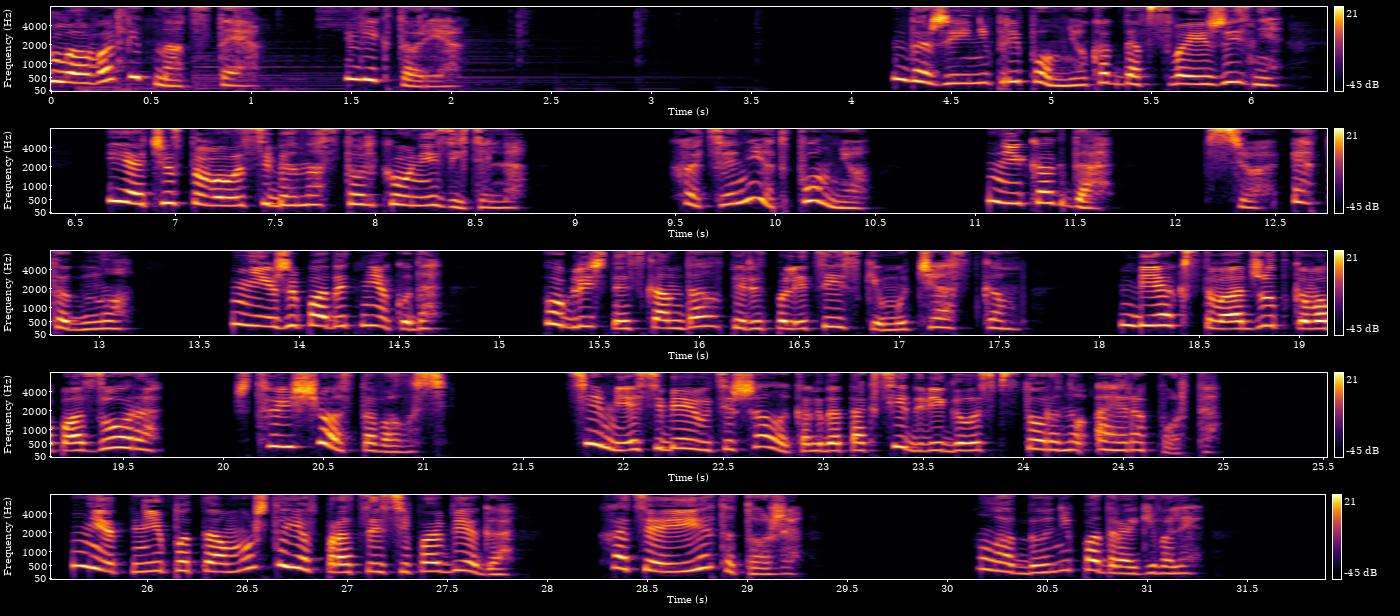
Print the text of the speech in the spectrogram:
Глава 15. Виктория. Даже и не припомню, когда в своей жизни я чувствовала себя настолько унизительно. Хотя нет, помню. Никогда. Все, это дно. Ниже падать некуда. Публичный скандал перед полицейским участком, бегство от жуткого позора. Что еще оставалось? Тем я себя и утешала, когда такси двигалось в сторону аэропорта. Нет, не потому, что я в процессе побега, хотя и это тоже. Ладони подрагивали.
